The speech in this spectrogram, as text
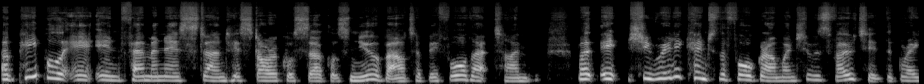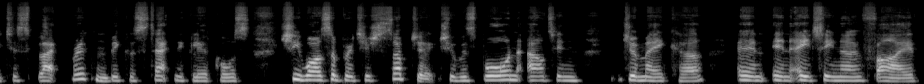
uh, people in, in, feminist and historical circles knew about her before that time. But it, she really came to the foreground when she was voted the greatest Black Briton, because technically, of course, she was a British subject. She was born out in Jamaica in, in 1805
